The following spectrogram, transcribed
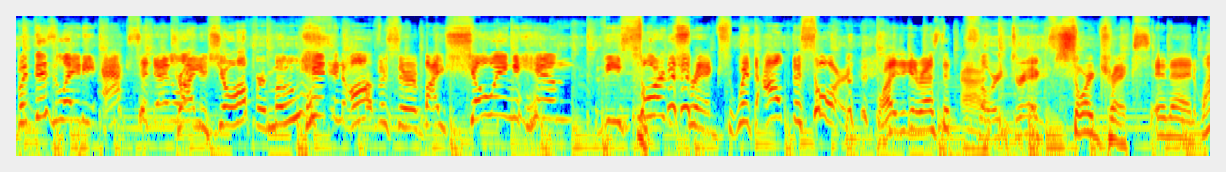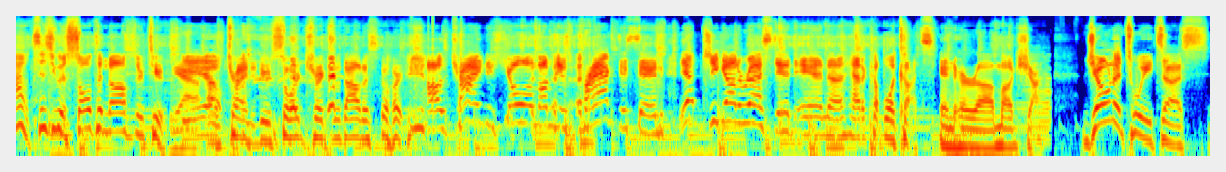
but this lady accidentally Trying to show off her move. hit an officer by showing him the sword tricks without the sword. Why did you get arrested? Uh, Sword tricks. sword tricks. And then, wow, it says you assaulted an officer too. Yeah, Yeah. I was trying to do sword tricks without a sword. I was trying to show him I'm just practicing. Yep, she got arrested and uh, had a couple of cuts in her uh, mugshot. Jonah tweets us.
